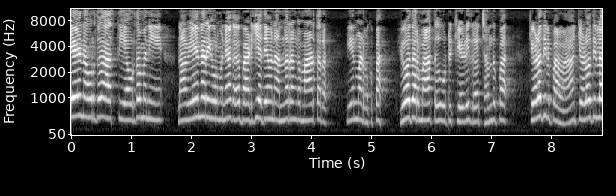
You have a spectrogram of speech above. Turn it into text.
ಏನ್ ಅವ್ರದ ಆಸ್ತಿ, ಅವ್ರದ ಮನಿ? ನಾವೇನಾರ ಇವ್ರ ಮನ್ಯಾಗ ಬಾಡಿಗೆ ಅದೇವನ ಅನ್ನರಂಗ ಮಾಡ್ತಾರ. ಏನ್ ಮಾಡ್ಬೇಕಪ್ಪ? ಹೇಳ್ದರ ಮಾತು ಒಟ್ಟು ಕೇಳಿದ್ರ ಚಂದಪ್ಪ. ಕೇಳೋದಿಲ್ಲಪ್ಪ ಅವ ಕೇಳೋದಿಲ್ಲ.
